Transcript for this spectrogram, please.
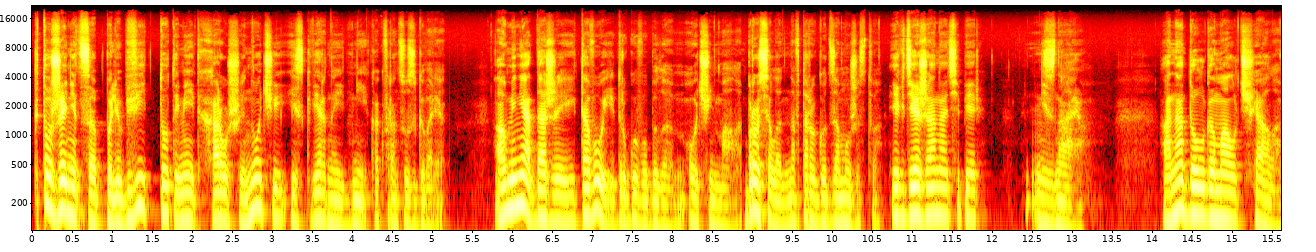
Кто женится по любви, тот имеет хорошие ночи и скверные дни, как французы говорят. А у меня даже и того, и другого было очень мало. Бросила на второй год замужества. И где же она теперь? Не знаю. Она долго молчала.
